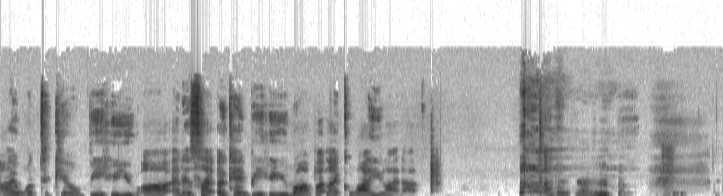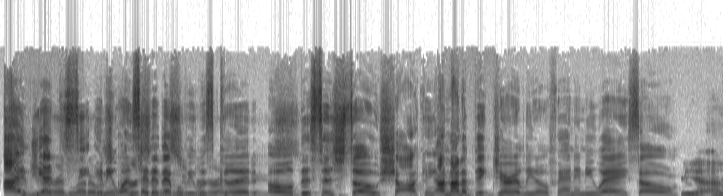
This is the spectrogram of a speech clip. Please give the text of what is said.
I want to kill. Be who you are, and it's like, okay, be who you are, but like, why are you like that? I don't know. I've yet to see anyone say that that movie was good. Movies. Oh, this is so shocking. I'm not a big Jared Leto fan anyway, so yeah,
